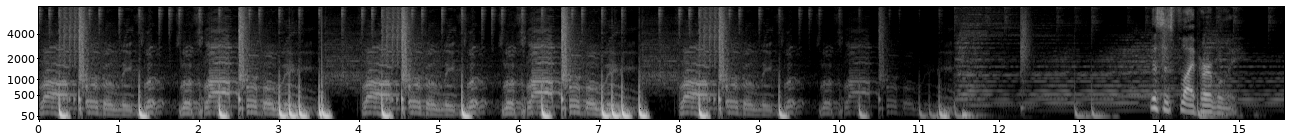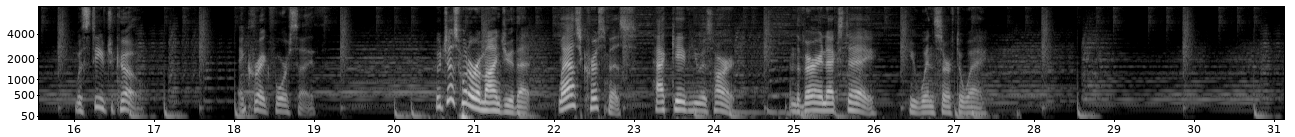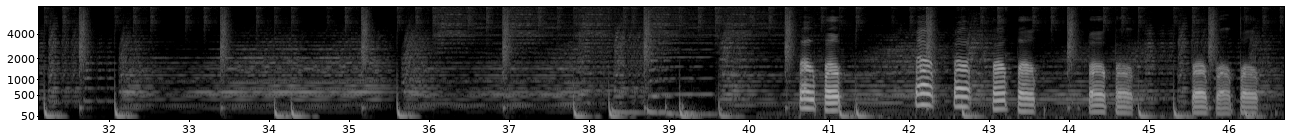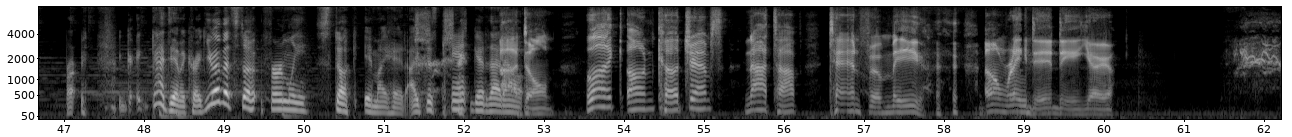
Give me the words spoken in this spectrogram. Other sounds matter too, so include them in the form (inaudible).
Fly. This is Flyperbole with Steve Jaco and Craig Forsyth, who just want to remind you that last Christmas, Hack gave you his heart, and the very next day, he windsurfed away. God damn it, Craig. You have that stuff firmly stuck in my head. I just (laughs) can't get that I out. I don't like uncut gems. Not top ten for me. (laughs) Unrated, yeah.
